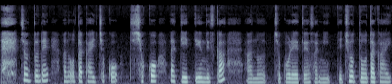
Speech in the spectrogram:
ちょっとね、あの、お高いチョコ、ショコラティって言うんですか？あの、チョコレート屋さんに行って、ちょっとお高い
